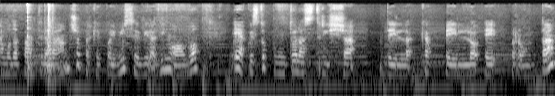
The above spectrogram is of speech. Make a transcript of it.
mettiamo da parte l'arancio perché poi mi servirà di nuovo e a questo punto la striscia del cappello è pronta.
